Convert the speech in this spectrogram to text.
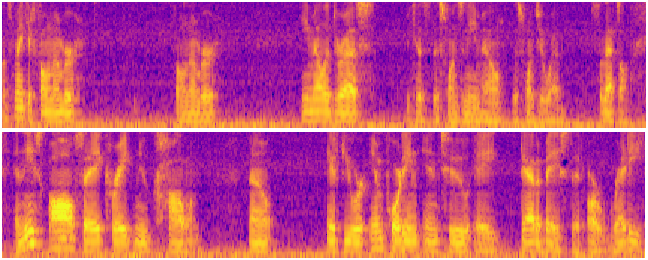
let's make it phone number. Phone number, email address, because this one's an email, this one's your web. So that's all. And these all say create new column. Now, if you were importing into a database that already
